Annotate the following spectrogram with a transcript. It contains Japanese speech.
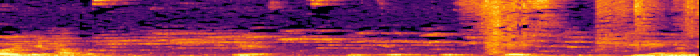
Jalan. Boleh apa? Ya. Jangan.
